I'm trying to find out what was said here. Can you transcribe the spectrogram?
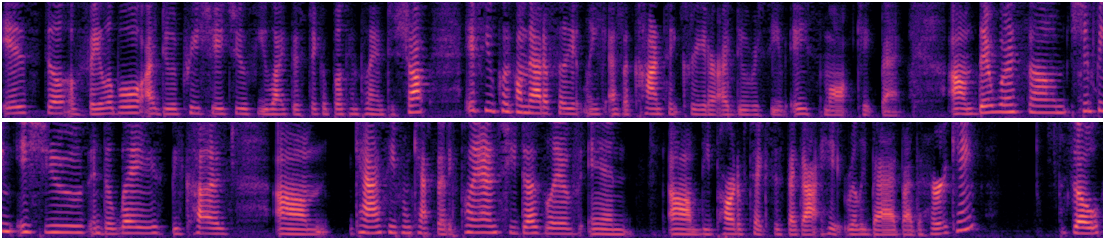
is still available. I do appreciate you if you like this sticker book and plan to shop. If you click on that affiliate link as a content creator, I do receive a small kickback. Um, there was some shipping issues and delays because um, Cassie from Cassthetic Plans, she does live in um, the part of Texas that got hit really bad by the hurricane. So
